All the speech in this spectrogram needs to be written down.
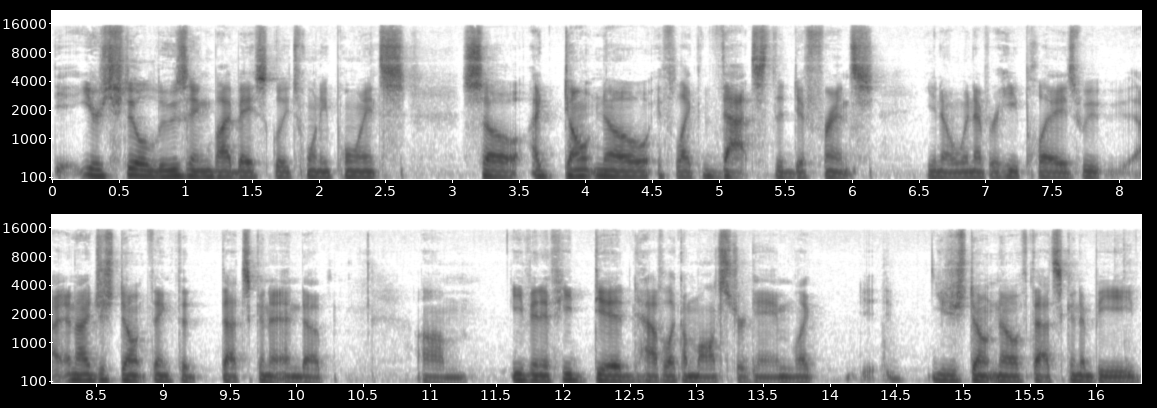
you're still losing by basically 20 points. So I don't know if like that's the difference you know, whenever he plays. We and I just don't think that that's going to end up. Um, even if he did have like a monster game, like you just don't know if that's going to be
